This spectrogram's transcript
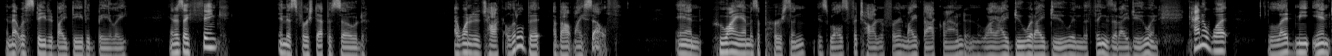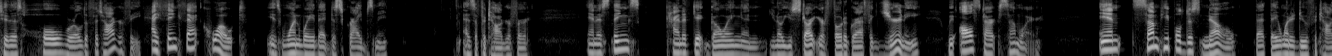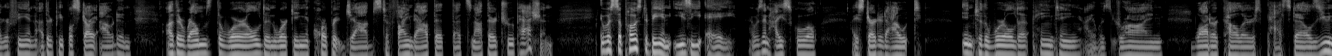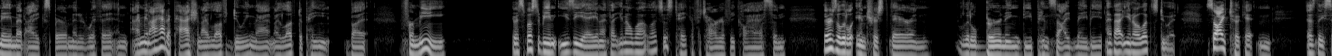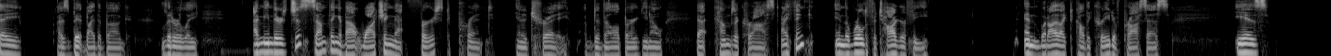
And that was stated by David Bailey. And as I think in this first episode, I wanted to talk a little bit about myself and who I am as a person, as well as a photographer, and my background, and why I do what I do, and the things that I do, and kind of what led me into this whole world of photography. I think that quote is one way that describes me as a photographer. And as things kind of get going and you know you start your photographic journey, we all start somewhere. And some people just know that they want to do photography and other people start out in other realms of the world and working corporate jobs to find out that that's not their true passion. It was supposed to be an easy A. I was in high school. I started out into the world of painting. I was drawing watercolors, pastels, you name it. I experimented with it. And I mean, I had a passion. I loved doing that and I loved to paint. But for me, it was supposed to be an easy A. And I thought, you know what? Let's just take a photography class. And there's a little interest there and little burning deep inside, maybe. I thought, you know, let's do it. So I took it. And as they say, I was bit by the bug, literally. I mean, there's just something about watching that first print in a tray of developer, you know, that comes across. I think in the world of photography and what I like to call the creative process is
